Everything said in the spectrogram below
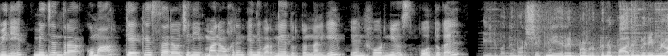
Vineeth Mijendra Kumar K K Sarojini Manoharan എന്നിവർ നേതൃത്വം നൽകി. N four news Pothukal. ഇരുപത് വർഷത്തിലേറെ പ്രവർത്തന പാരമ്പര്യമുള്ള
